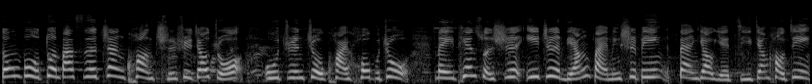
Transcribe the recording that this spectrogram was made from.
东部顿巴斯战况持续焦灼，乌军就快 hold 不住，每天损失一至两百名士兵，弹药也即将耗尽。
